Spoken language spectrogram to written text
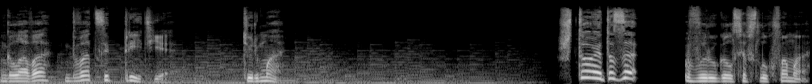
Глава 23. Тюрьма. «Что это за...» — выругался вслух Фома.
